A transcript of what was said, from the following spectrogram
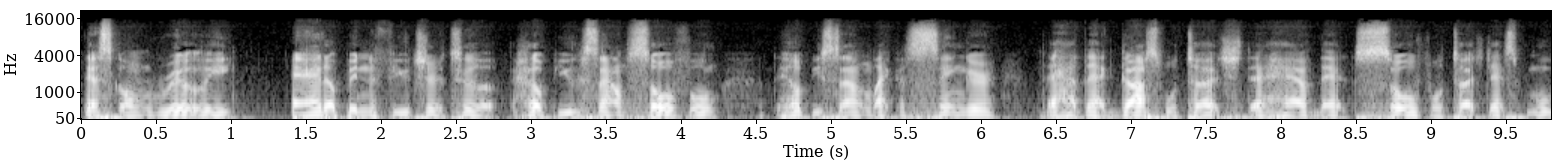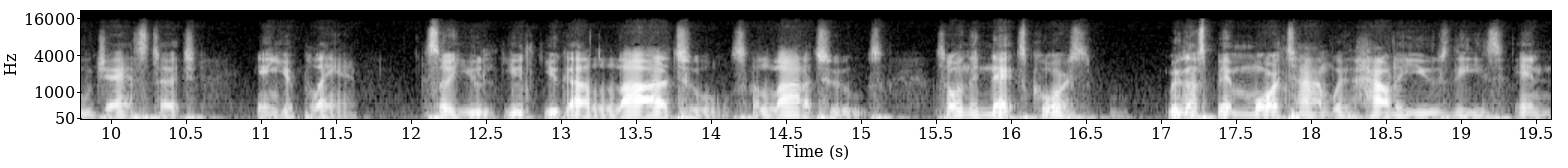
that's going to really add up in the future to help you sound soulful, to help you sound like a singer, that have that gospel touch, that have that soulful touch, that smooth jazz touch in your playing. So you you you got a lot of tools, a lot of tools. So in the next course, we're going to spend more time with how to use these in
